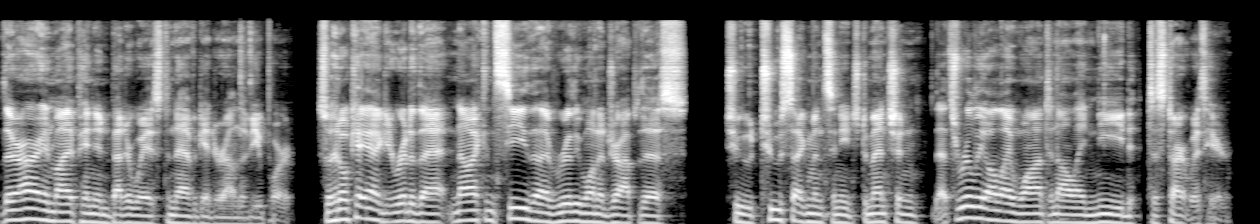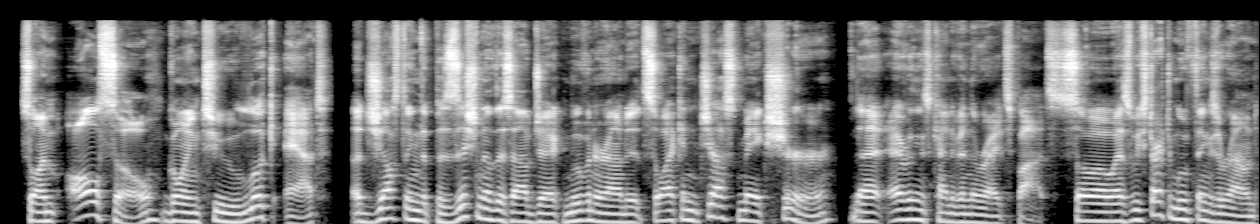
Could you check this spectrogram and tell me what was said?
There are, in my opinion, better ways to navigate around the viewport. So hit OK, I get rid of that. Now I can see that I really want to drop this to two segments in each dimension. That's really all I want and all I need to start with here. So I'm also going to look at adjusting the position of this object, moving around it, so I can just make sure that everything's kind of in the right spots. So as we start to move things around,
